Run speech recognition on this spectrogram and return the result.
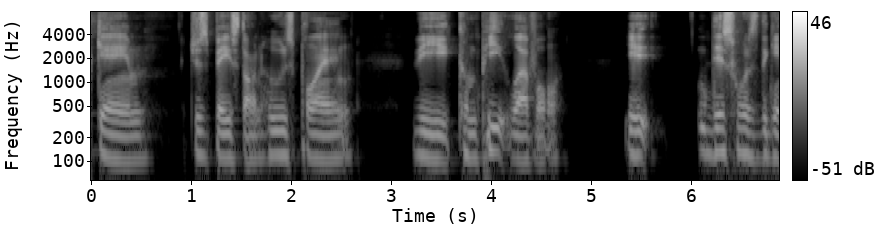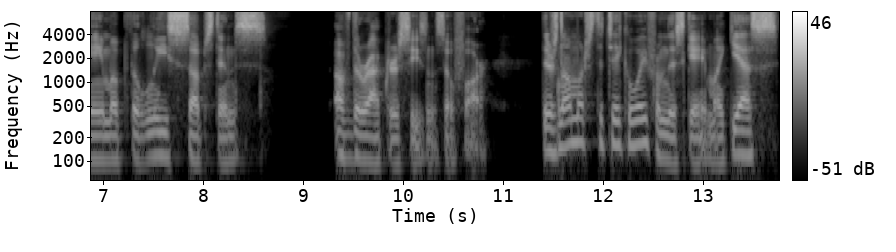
game, just based on who's playing, the compete level, it this was the game of the least substance of the Raptors season so far. There's not much to take away from this game. Like, yes,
